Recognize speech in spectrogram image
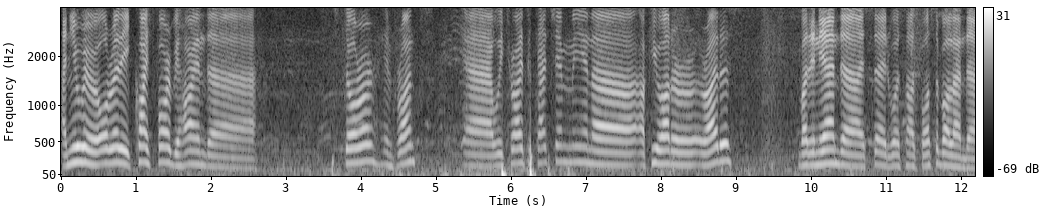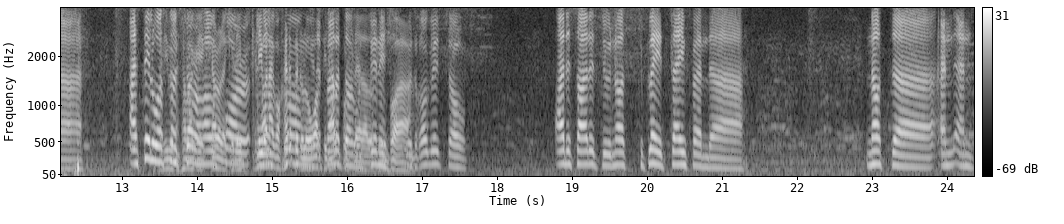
I knew we were already quite far behind uh, Storer in front. Uh, we tried to catch him, me and uh, a few other riders, but in the end, uh, I said it was not possible, and uh, I still was not sure how far que le how coger, pero strong luego the final, peloton would finish a- with Roglic, so I decided to not to play it safe and uh, not uh, and, and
